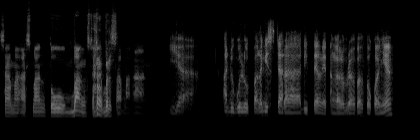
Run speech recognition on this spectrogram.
sama Asman tumbang secara bersamaan. Iya. Aduh, gue lupa lagi secara detail ya tanggal berapa. Pokoknya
